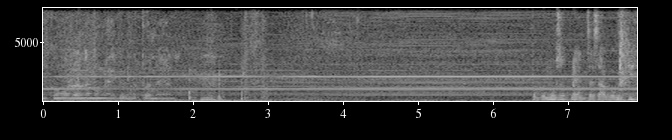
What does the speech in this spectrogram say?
Pag kumulo ng mga idol, luto na yan. Pag umusok na yan, sasabog na yan.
